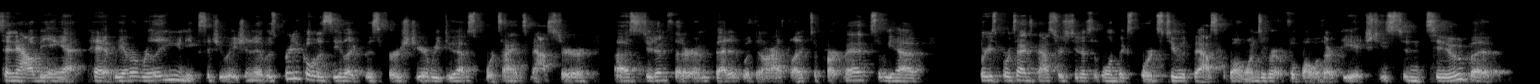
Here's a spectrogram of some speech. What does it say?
to now being at Pitt, we have a really unique situation. It was pretty cool to see like this first year, we do have sports science master uh, students that are embedded within our athletic department. So we have three sports science master students with Olympic sports, two with basketball, one's over at football with our PhD student too. But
